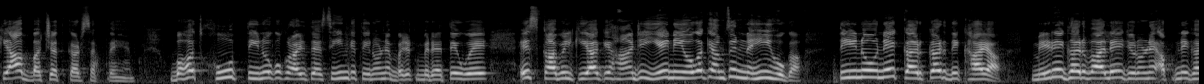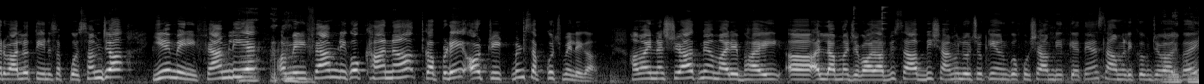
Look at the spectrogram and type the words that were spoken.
क्या बचत कर सकते हैं। बहुत खूब तीनों को खुरारी तहसीन के तीनों ने बजट में रहते हुए इस काबिल किया कि हाँ जी, ये नहीं होगा कि हमसे नहीं होगा। तीनों ने कर कर दिखाया। मेरे घर वाले जिन्होंने अपने घर वालों तीनों सबको समझा ये मेरी फैमिली है और मेरी फैमिली को खाना कपड़े और ट्रीटमेंट सब कुछ मिलेगा। हमारी नशरियात में हमारे भाई अल्लामा जवाद आबी साहब भी शामिल हो चुके हैं उनको खुश आमदीद कहते हैं। असल जवाद भाई।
